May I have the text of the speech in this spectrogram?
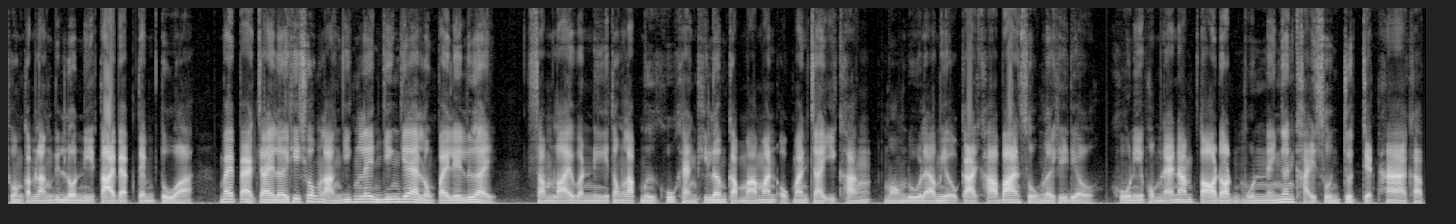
ช่วงกำลังดิ้นรนหนีตายแบบเต็มตัว ไม่แปลกใจเลยที่ช่วงหลังยิ่งเล่นยิ่งแย่ลงไปเรื่อยๆซัมไลท์วันนี้ต้องรับมือคู่แข่งที่เริ่มกลับมามั่นอกมั่นใจอีกครั้ง มองดูแล้วมีโอกาสคาบ้านสูงเลยทีเดียว คู่นี้ผมแนะนำต่อดอทมุนด์ในเงื่อนไข 0.75 ครับ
